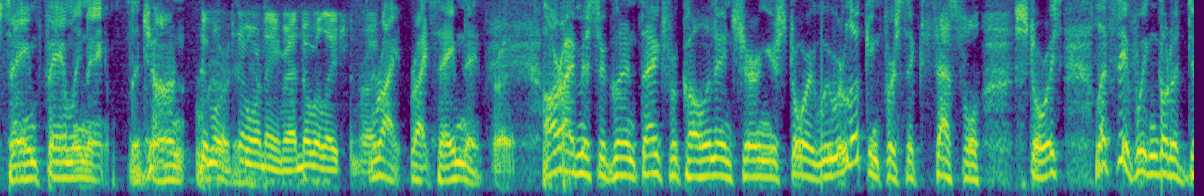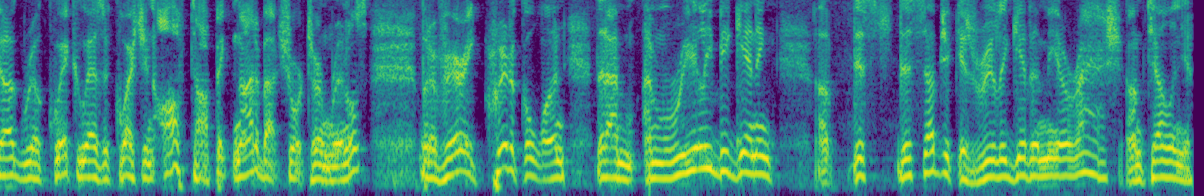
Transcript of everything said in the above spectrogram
Same family name, the John Similar, Riordan. similar name, right? No relation, right? Right, right, same name. Right. All right, Mr. Glenn, thanks for calling in, sharing your story. We were looking for successful stories. Let's see if we can go to Doug real quick, who has a question off topic, not about short-term rentals, but a very critical one that I'm I'm really beginning. Uh, this this subject is really giving me a rash. I'm telling you.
